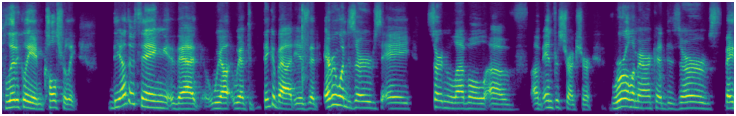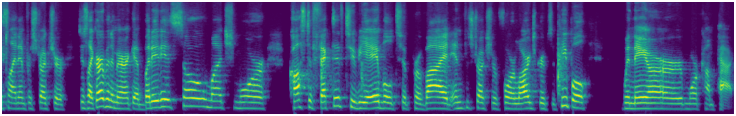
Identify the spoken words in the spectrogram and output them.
politically and culturally. The other thing that we we have to think about is that everyone deserves a certain level of of infrastructure. Rural America deserves baseline infrastructure, just like urban America, but it is so much more cost effective to be able to provide infrastructure for large groups of people when they are more compact.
